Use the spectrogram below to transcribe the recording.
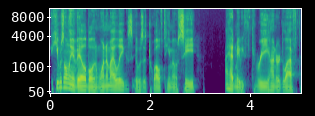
he was only available in one of my leagues. It was a 12 team OC. I had maybe 300 left.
